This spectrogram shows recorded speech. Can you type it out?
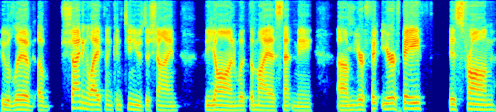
who lived a shining life and continues to shine beyond what the Maya sent me. Um, your, your faith is strong.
